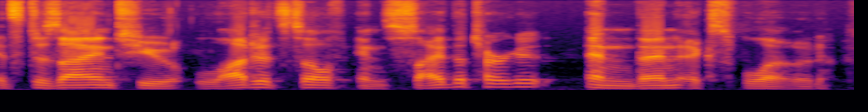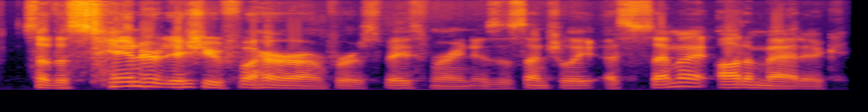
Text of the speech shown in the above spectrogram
It's designed to lodge itself inside the target and then explode. So the standard issue firearm for a Space Marine is essentially a semi-automatic,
